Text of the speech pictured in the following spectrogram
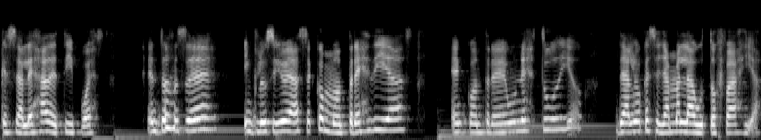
que se aleja de ti, pues. Entonces, inclusive hace como tres días encontré un estudio de algo que se llama la autofagia.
